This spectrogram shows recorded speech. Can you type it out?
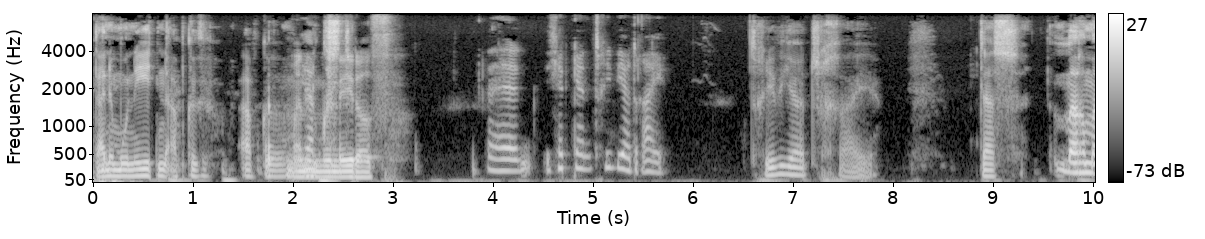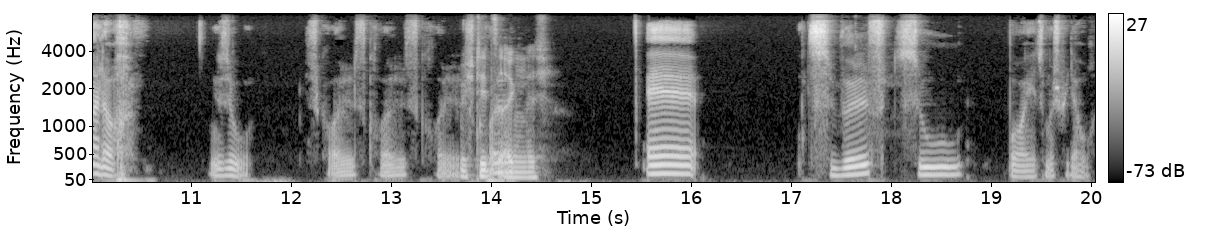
deine Moneten abge... abge Meine Ja, Monedas. Äh, ich hätte gern Trivia 3. Trivia 3. Das machen wir doch. So. Scroll, scroll, scroll. Wie steht's scroll. eigentlich? Äh, 12 zu. Boah, jetzt muss ich wieder hoch.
